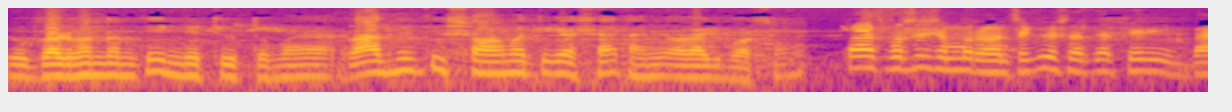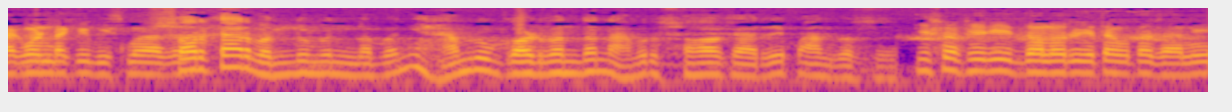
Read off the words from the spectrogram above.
यो गठबन्धनकै नेतृत्वमा राजनीतिक सहमतिका साथ हामी अगाडि बढ्छौँ। पाँच वर्षसम्म रहन्छ कि यो सरकार फेरि बागवण्डाकै बिचमा सरकार भन्नुभन्दा पनि हाम्रो गठबन्धन हाम्रो सहकार्य पाँच वर्ष। त्यसमा फेरि दलहरू यताउता जाने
